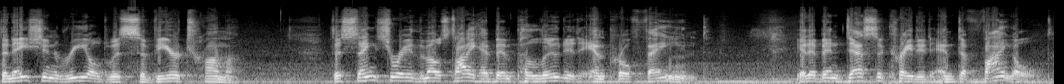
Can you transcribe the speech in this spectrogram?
The nation reeled with severe trauma. The sanctuary of the Most High had been polluted and profaned. It had been desecrated and defiled.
